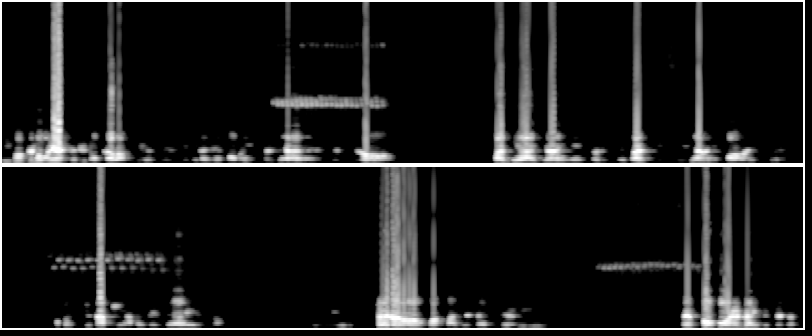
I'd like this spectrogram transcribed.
digo que lo voy a hacer y nunca lo hacía, mira, ya momento, ya he tenido un par de años en esto, y que tal, sí, ya mismo, pues, comencé también a meterme a. Eh, pero cuando mayormente me enfoco en la interpretación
